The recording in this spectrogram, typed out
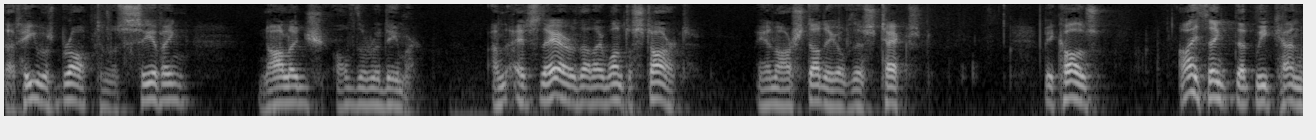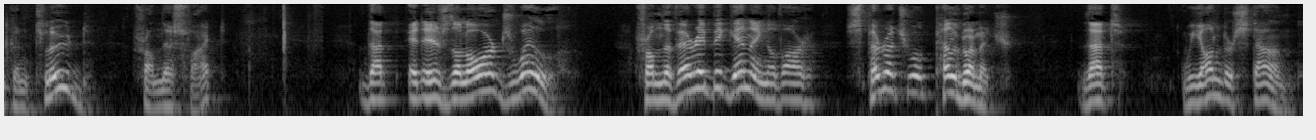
that he was brought to a saving knowledge of the Redeemer. And it's there that I want to start in our study of this text because I think that we can conclude from this fact that it is the Lord's will from the very beginning of our spiritual pilgrimage that we understand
